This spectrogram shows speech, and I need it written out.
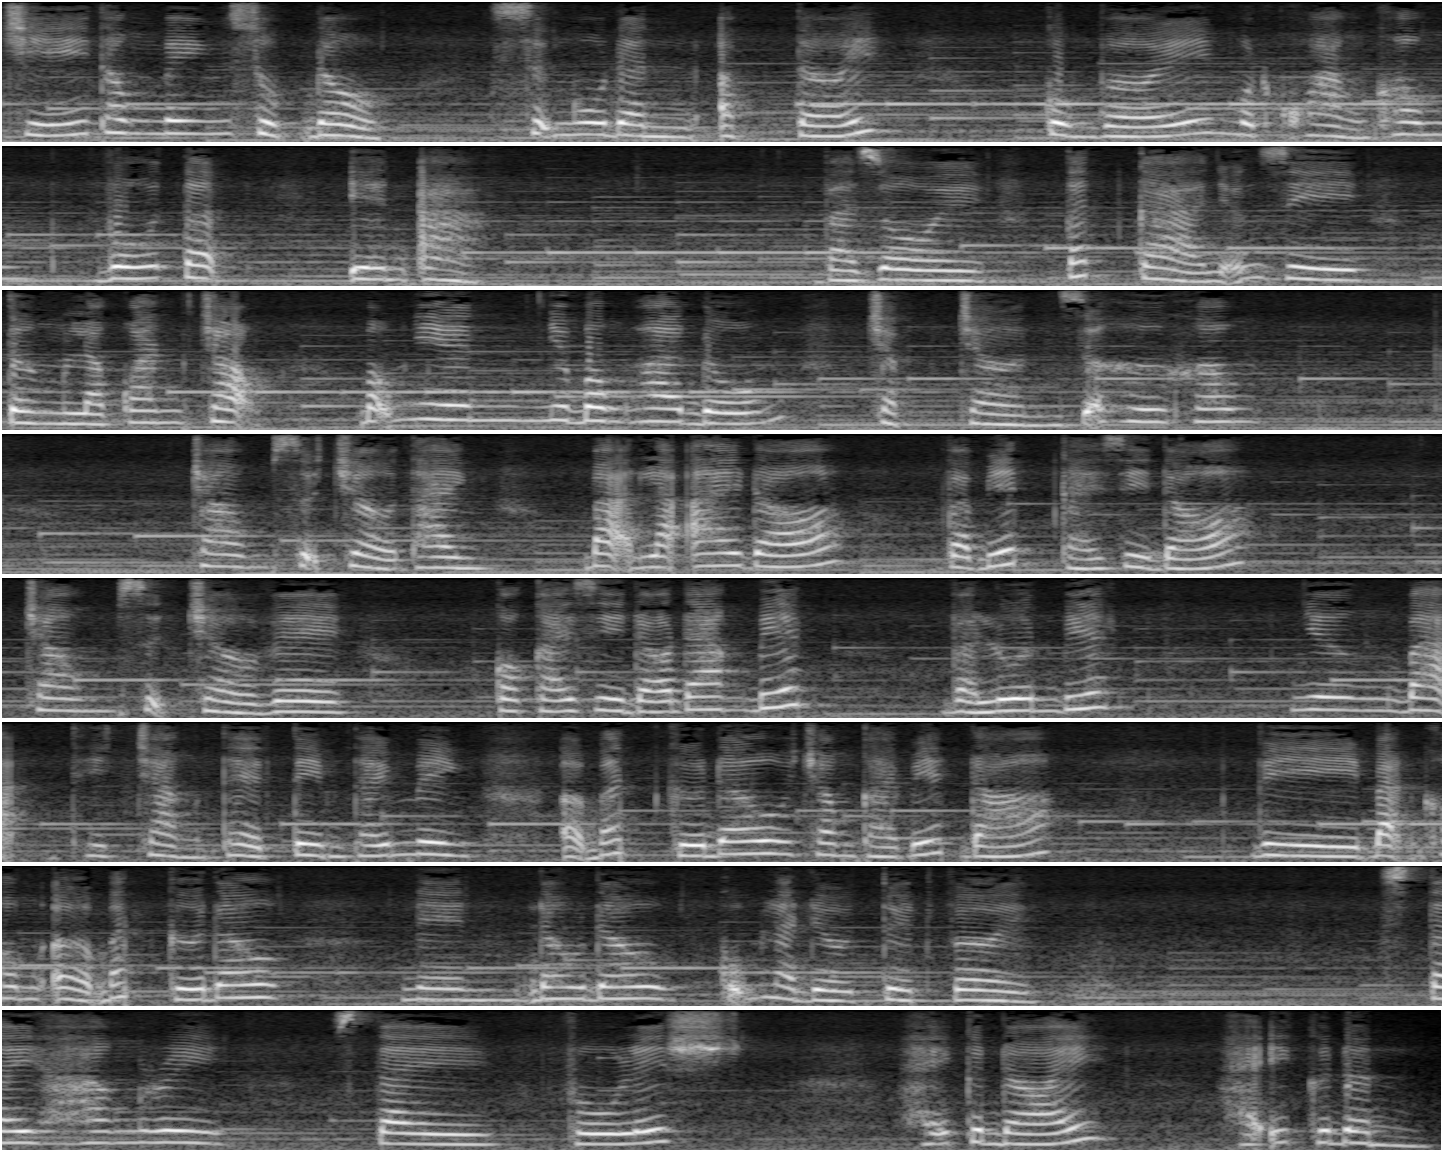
trí thông minh sụp đổ, sự ngu đần ập tới, cùng với một khoảng không vô tận, yên ả. Và rồi, tất cả những gì từng là quan trọng, bỗng nhiên như bông hoa đốm chập chờn giữa hư không. Trong sự trở thành, bạn là ai đó và biết cái gì đó trong sự trở về, có cái gì đó đang biết và luôn biết. Nhưng bạn thì chẳng thể tìm thấy mình ở bất cứ đâu trong cái biết đó. Vì bạn không ở bất cứ đâu, nên đâu đâu cũng là điều tuyệt vời. Stay hungry, stay foolish. Hãy cứ đói, hãy cứ đần.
